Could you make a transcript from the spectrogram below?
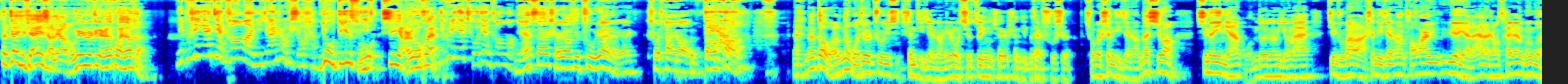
他占你便宜，小玲，我跟你说，这个人坏得很，你不是应该健康吗？你居然这么说，又低俗，心眼儿又坏你。不是应该求健康吗？年三十要去住院的人说他要当爸爸，哎，那到我了，那我就注意身体健康，因为我确最近确实身体不太舒适，求个身体健康。那希望新的一年我们都能迎来金主爸爸，身体健康，桃花运也来了，然后财源滚滚，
